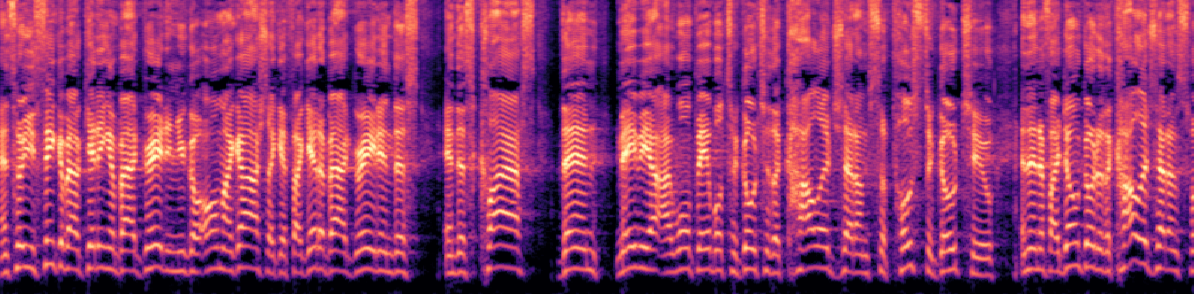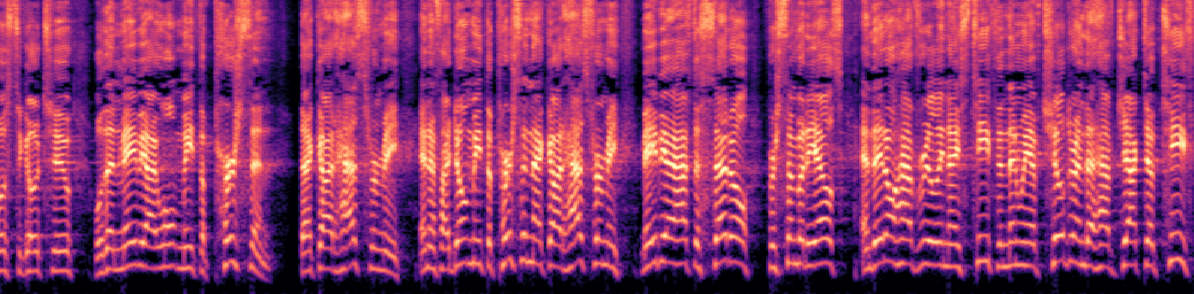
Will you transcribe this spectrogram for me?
And so you think about getting a bad grade and you go, oh my gosh, like if I get a bad grade in this, in this class, then maybe I won't be able to go to the college that I'm supposed to go to. And then if I don't go to the college that I'm supposed to go to, well, then maybe I won't meet the person that God has for me. And if I don't meet the person that God has for me, maybe I have to settle for somebody else and they don't have really nice teeth. And then we have children that have jacked up teeth.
